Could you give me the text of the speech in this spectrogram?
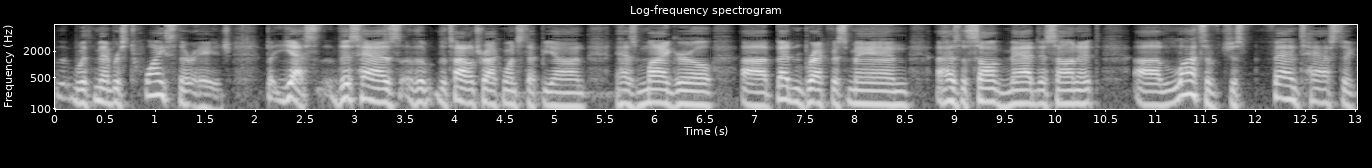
with members twice their age. But yes, this has the, the title track, One Step Beyond. It has My Girl, uh, Bed and Breakfast Man, has the song Madness on it. Uh, lots of just fantastic,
